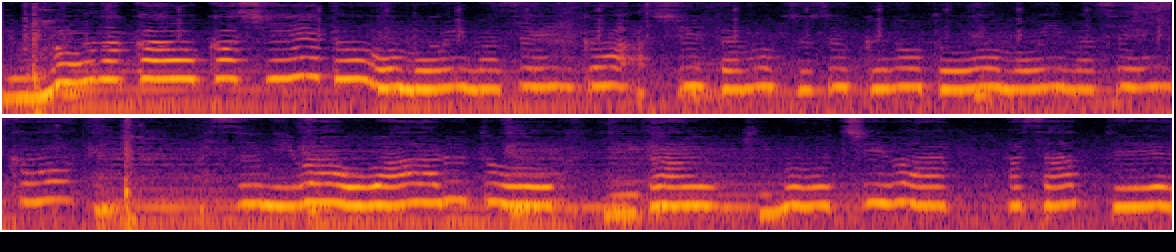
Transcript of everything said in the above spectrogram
世の中おかしいと思いませんか？明日も続くのと思いませんか？明日には終わると願う気持ちはあさって。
